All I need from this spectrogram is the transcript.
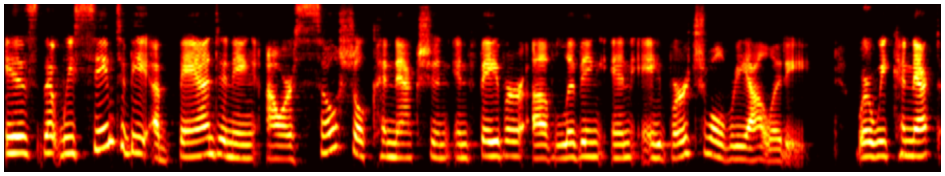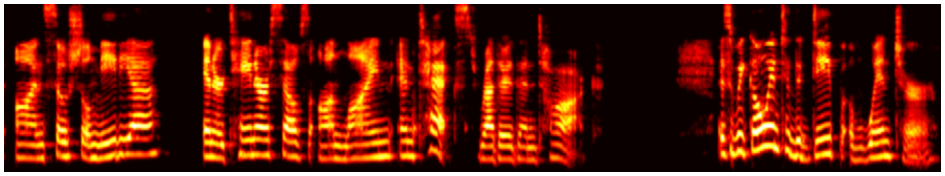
is that we seem to be abandoning our social connection in favor of living in a virtual reality where we connect on social media, entertain ourselves online, and text rather than talk. As we go into the deep of winter,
